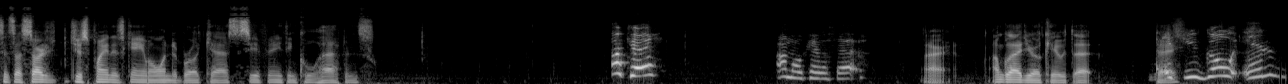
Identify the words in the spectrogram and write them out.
since I started just playing this game, I wanted to broadcast to see if anything cool happens. Okay. I'm okay with that. All right. I'm glad you're okay with that. Okay. If you go in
